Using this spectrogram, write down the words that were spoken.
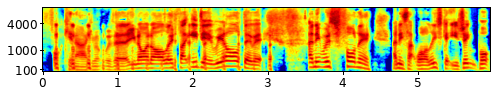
fucking argument with her, you know, and all this. Like you do, we all do it, and it was funny. And he's like, well, at least get your drink, but.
